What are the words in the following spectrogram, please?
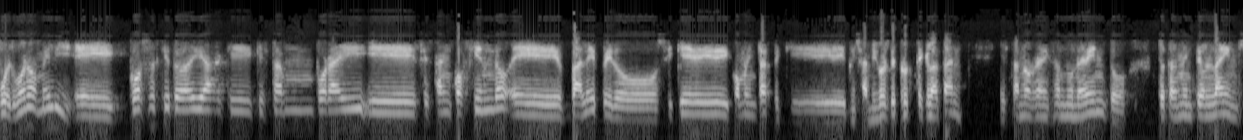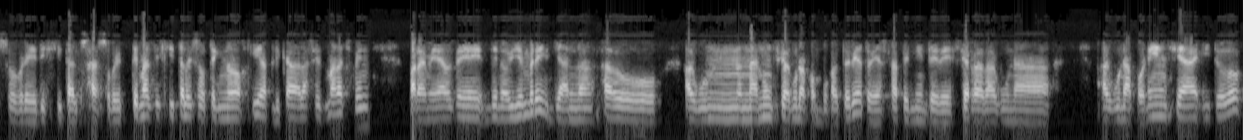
Pues bueno, Meli, eh, cosas que todavía que, están por ahí eh, se están cociendo, eh, vale, pero sí que comentarte que mis amigos de Proteclatán están organizando un evento totalmente online sobre digital, o sea, sobre temas digitales o tecnología aplicada al asset management para mediados de, noviembre. Ya han lanzado algún anuncio, alguna convocatoria, todavía está pendiente de cerrar alguna alguna ponencia y todo,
